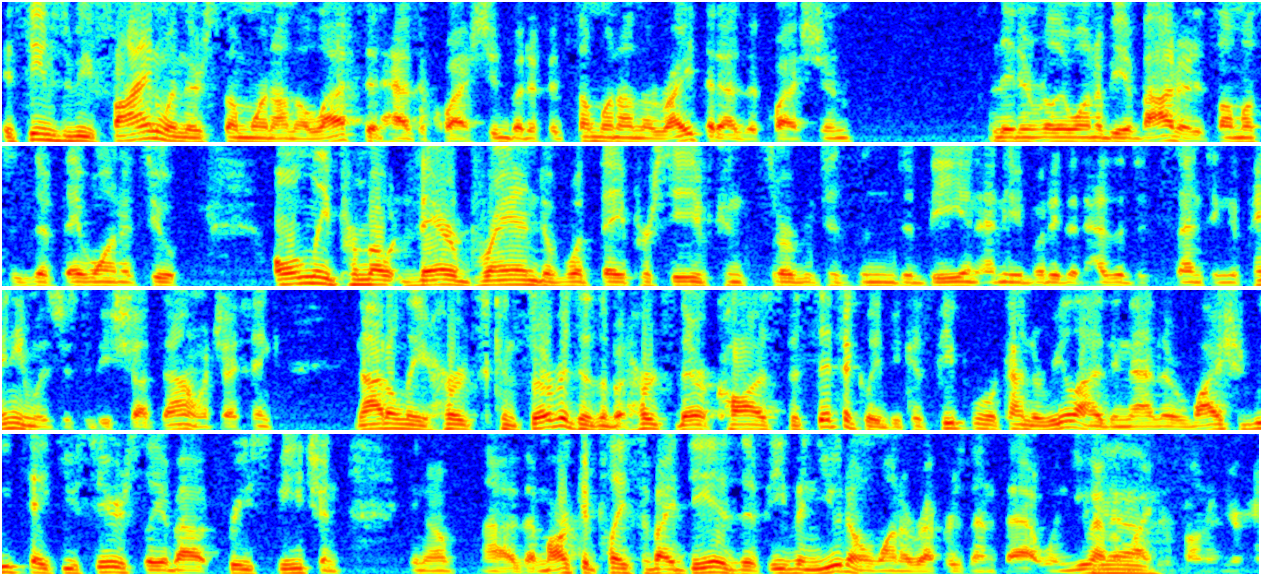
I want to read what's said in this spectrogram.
it seems to be fine when there's someone on the left that has a question, but if it's someone on the right that has a question, they didn't really want to be about it. It's almost as if they wanted to only promote their brand of what they perceive conservatism to be, and anybody that has a dissenting opinion was just to be shut down, which I think not only hurts conservatism but hurts their cause specifically because people were kind of realizing that. Why should we take you seriously about free speech and you know uh, the marketplace of ideas if even you don't want to represent that when you have yeah. a microphone in your hand?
